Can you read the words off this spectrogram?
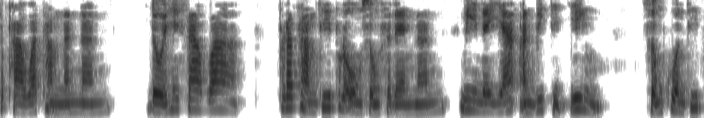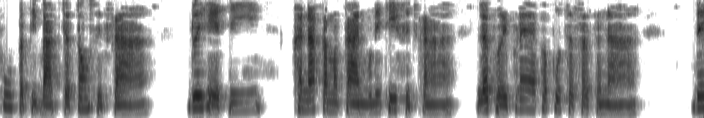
สภาวธรรมนั้นๆ โดยให้ทราบว่า พระธรรมที่พระองค์ทรงแสดงนั้น มีนัยยะอันวิจิตยิ่ง สมควรที่ผู้ปฏิบัติจะต้องศึกษา ด้วยเหตุนี้ คณะกรรมการมูลนิธิศึกษา และเผยแพร่พระพุทธศาสนา ได้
